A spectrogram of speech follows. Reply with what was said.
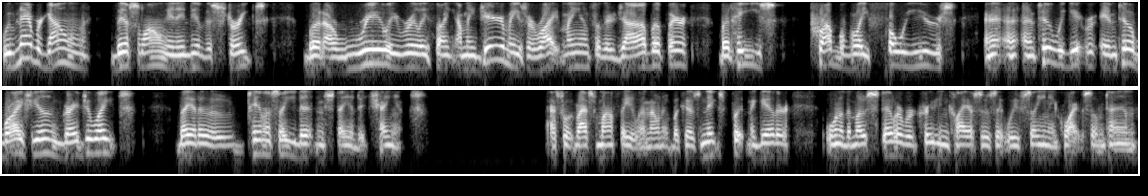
we've never gone this long in any of the streaks, but I really, really think. I mean, Jeremy's the right man for their job up there, but he's probably four years uh, uh, until we get until Bryce Young graduates. That uh, Tennessee doesn't stand a chance. That's what that's my feeling on it because Nick's putting together one of the most stellar recruiting classes that we've seen in quite some time.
